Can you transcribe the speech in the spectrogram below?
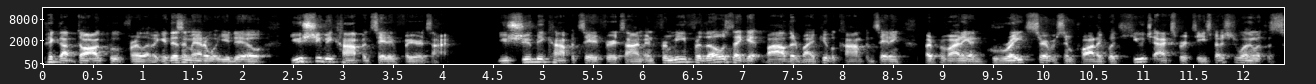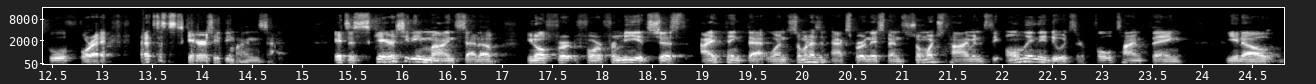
pick up dog poop for a living. It doesn't matter what you do. You should be compensated for your time. You should be compensated for your time. And for me, for those that get bothered by people compensating by providing a great service and product with huge expertise, especially when they went to school for it, that's a scarcity mindset it's a scarcity mindset of you know for for for me it's just i think that when someone has an expert and they spend so much time and it's the only thing they do it's their full-time thing you know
